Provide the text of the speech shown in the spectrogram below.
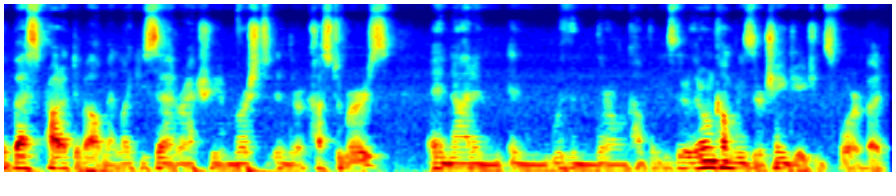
the best product development, like you said, are actually immersed in their customers and not in, in within their own companies. They're their own companies they're change agents for, but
